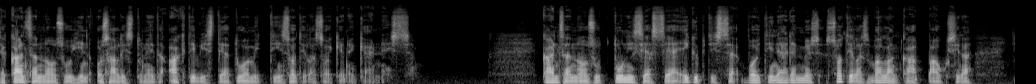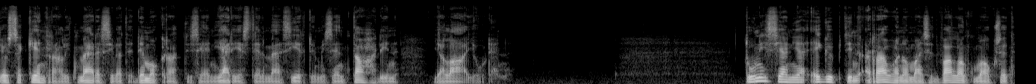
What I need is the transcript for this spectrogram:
ja kansannousuihin osallistuneita aktivisteja tuomittiin sotilasoikeudenkäynneissä. Kansannousut Tunisiassa ja Egyptissä voitiin nähdä myös sotilasvallankaappauksina, joissa kenraalit määräsivät demokraattiseen järjestelmään siirtymisen tahdin ja laajuuden. Tunisian ja Egyptin rauhanomaiset vallankumoukset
